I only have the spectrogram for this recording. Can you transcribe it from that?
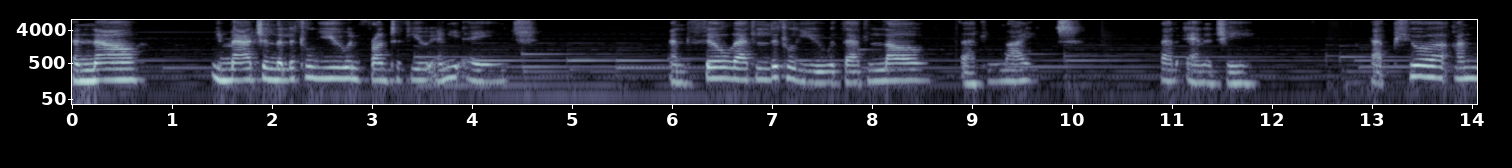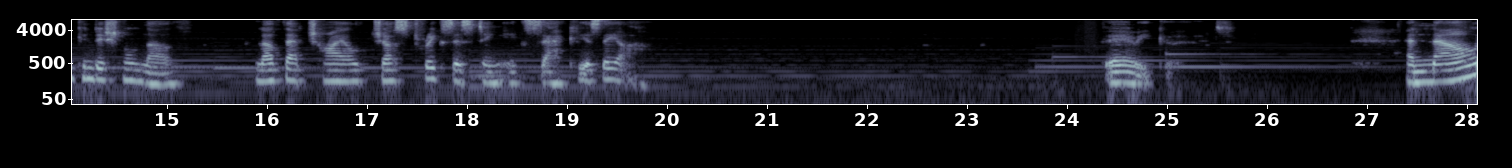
And now Imagine the little you in front of you, any age, and fill that little you with that love, that light, that energy, that pure, unconditional love. Love that child just for existing exactly as they are. Very good. And now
